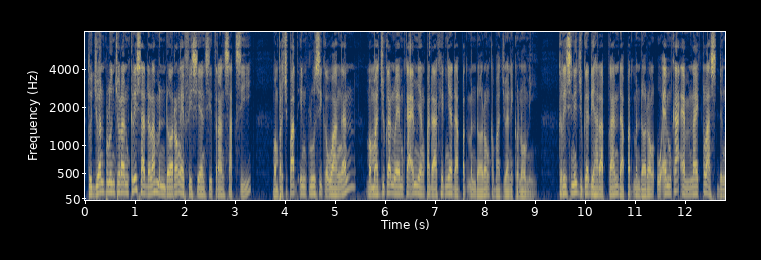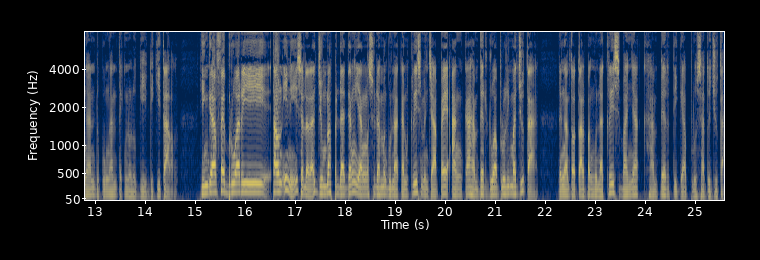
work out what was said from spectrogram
Tujuan peluncuran kris adalah mendorong efisiensi transaksi, mempercepat inklusi keuangan, memajukan UMKM yang pada akhirnya dapat mendorong kemajuan ekonomi. Kris ini juga diharapkan dapat mendorong UMKM naik kelas dengan dukungan teknologi digital. Hingga Februari tahun ini, saudara, jumlah pedagang yang sudah menggunakan kris mencapai angka hampir 25 juta dengan total pengguna kris banyak hampir 31 juta.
